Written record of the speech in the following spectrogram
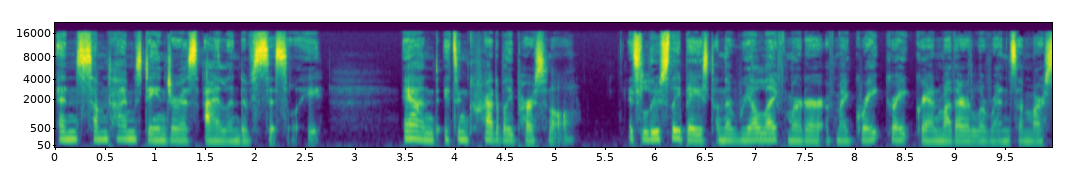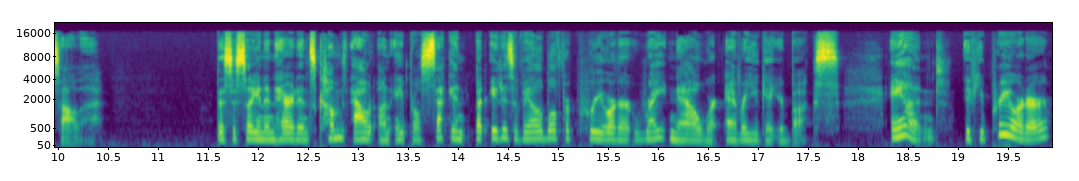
and sometimes dangerous island of Sicily. And it's incredibly personal. It's loosely based on the real life murder of my great great grandmother, Lorenza Marsala. The Sicilian Inheritance comes out on April 2nd, but it is available for pre order right now wherever you get your books. And if you pre order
